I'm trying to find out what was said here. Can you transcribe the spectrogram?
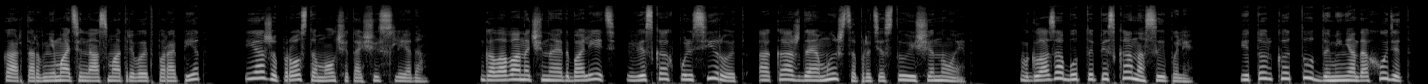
Картер внимательно осматривает парапет, я же просто молча тащусь следом. Голова начинает болеть, в висках пульсирует, а каждая мышца протестующе ноет. В глаза будто песка насыпали, и только тут до меня доходит,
